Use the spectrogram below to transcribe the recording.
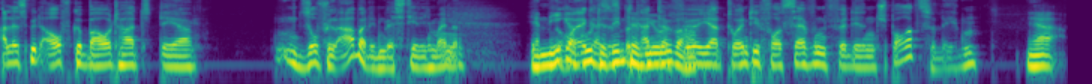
alles mit aufgebaut hat, der so viel Arbeit investiert. Ich meine, ja, mega Royal gutes ist Interview bekannt dafür, ja 24-7 für den Sport zu leben. Ja.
